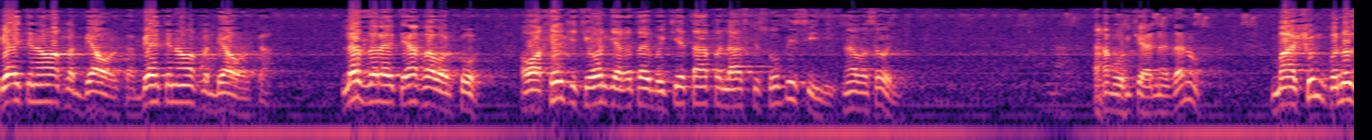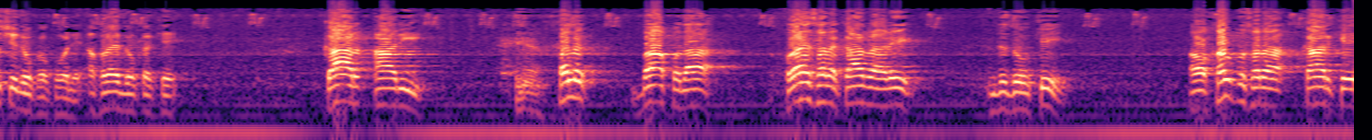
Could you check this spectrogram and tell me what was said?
بیا یې نه واخله بیا ورکا بیا یې نه واخله بیا ورکا لږ زره ته اخلا ورکو او اخر کې چې ورګه غته بچی تا په لاس کې سوپی سی نه وسوي ابو چې نه دنو ما شوم په نور شه دوکه کوله اخره دوکه کې کار آری خلق با خدا خدای سره کار راړي د دوکي او خلق سره کار کې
